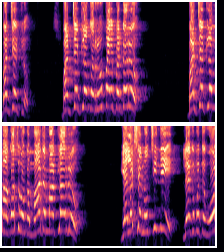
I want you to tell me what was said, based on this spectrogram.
బడ్జెట్లు. బడ్జెట్లో ఒక రూపాయి పెట్టరు. బడ్జెట్లో మా కోసం ఒక మాట మాట్లాడరు. ఎలక్షన్ వచ్చింది లేకపోతే ఓట్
